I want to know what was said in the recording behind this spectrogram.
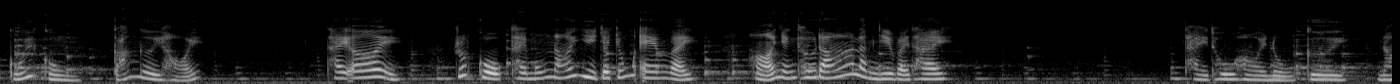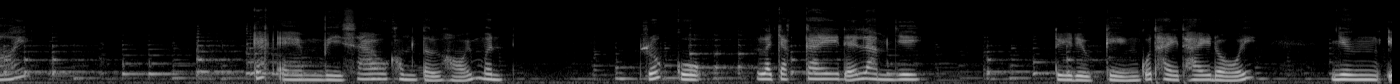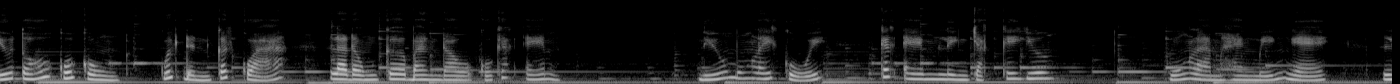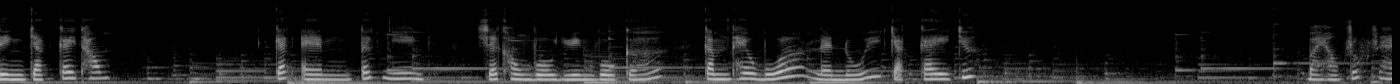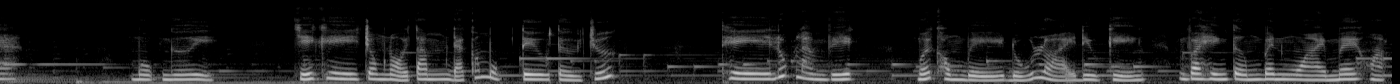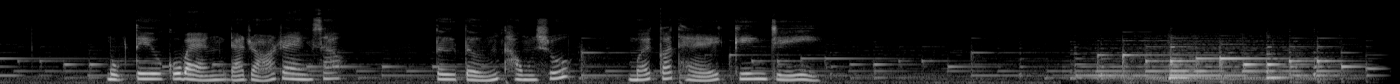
Cuối cùng, có người hỏi. Thầy ơi, rốt cuộc thầy muốn nói gì cho chúng em vậy? Hỏi những thứ đó làm gì vậy thầy? Thầy thu hồi nụ cười, nói. Các em vì sao không tự hỏi mình? Rốt cuộc là chặt cây để làm gì? Tuy điều kiện của thầy thay đổi. Nhưng yếu tố cuối cùng quyết định kết quả là động cơ ban đầu của các em. Nếu muốn lấy củi, các em liền chặt cây dương. Muốn làm hàng mỹ nghệ, liền chặt cây thông. Các em tất nhiên sẽ không vô duyên vô cớ cầm theo búa lên núi chặt cây chứ. Bài học rút ra. Một người, chỉ khi trong nội tâm đã có mục tiêu từ trước, thì lúc làm việc mới không bị đủ loại điều kiện và hiện tượng bên ngoài mê hoặc. Mục tiêu của bạn đã rõ ràng sao? Tư tưởng thông suốt mới có thể kiên trì.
